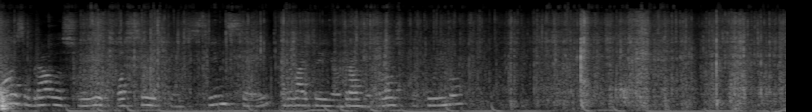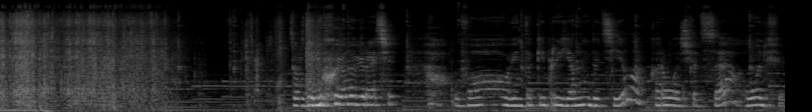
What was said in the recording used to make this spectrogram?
Я забрала свою посилку з Сінсей. Давайте її одразу розпакуємо. Завжди нюхаю нові речі. Вау, він такий приємний до тіла. Коротше, це гольфік.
